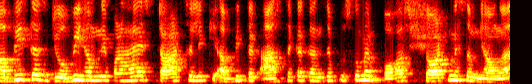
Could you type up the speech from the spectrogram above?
अभी तक जो भी हमने पढ़ा है स्टार्ट से लेकर अभी तक, आज तक का कंसेप्ट उसको मैं बहुत शॉर्ट में समझाऊँगा,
